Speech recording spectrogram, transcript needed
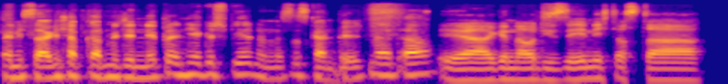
Wenn ich sage, ich habe gerade mit den Nippeln hier gespielt und es ist kein Bild mehr da. Ja, genau, die sehen nicht, dass da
